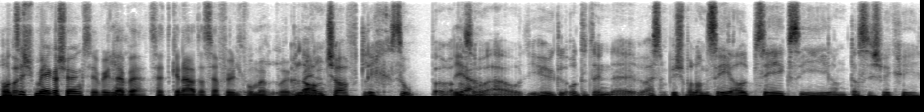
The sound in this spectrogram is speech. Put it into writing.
Und es ist mega schön gesehen, weil eben, es hat genau das erfüllt, was man will. Landschaftlich super. Ja. Also auch die Hügel. Oder dann, äh, weiss nicht, bist du mal am Seealpsee gewesen und das ist wirklich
